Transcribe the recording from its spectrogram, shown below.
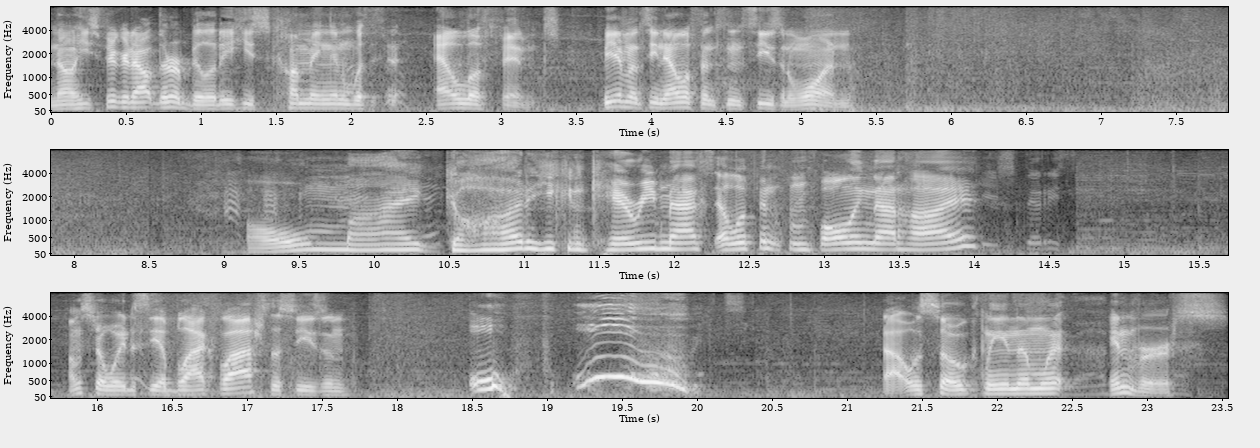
But no, he's figured out their ability. He's coming in with an elephant. We haven't seen elephants in season one. Oh my god, he can carry Max Elephant from falling that high? I'm still waiting to see a Black Flash this season. Oh, ooh! That was so clean, then went inverse.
